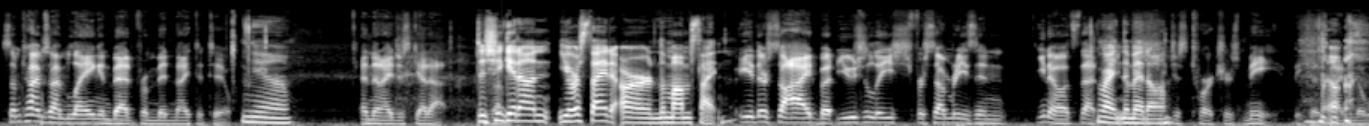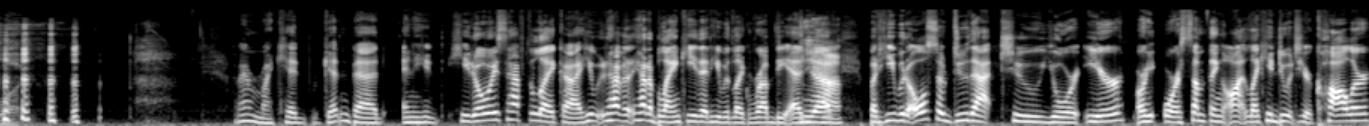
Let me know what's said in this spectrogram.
Sometimes I'm laying in bed from midnight to two, Yeah. and then I just get up. Does she get on your side or the mom side? either side, but usually sh- for some reason, you know, it's that Right she- in the middle. She just tortures me because I'm the one. I remember my kid would get in bed and he'd he'd always have to like uh, he would have a, he had a blankie that he would like rub the edge Yeah. of, but he would also do that to your ear or or something on like he'd do it to your collar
